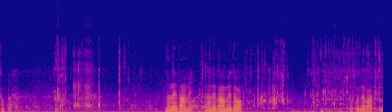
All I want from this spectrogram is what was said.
Super. Nalewamy. Nalewamy do podlewaczki.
